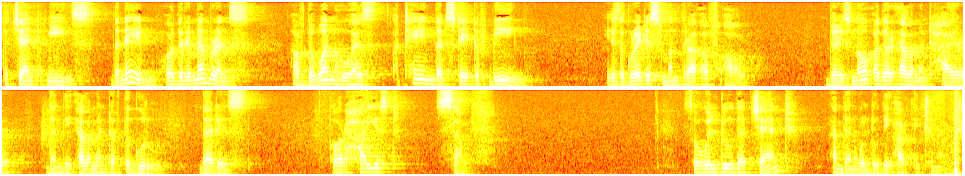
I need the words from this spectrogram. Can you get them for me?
The chant means the name or the remembrance of the one who has attained that state of being is the greatest mantra of all. There is no other element higher than the element of the Guru, that is our highest self. So we'll do that chant and then we'll do the arti tonight.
